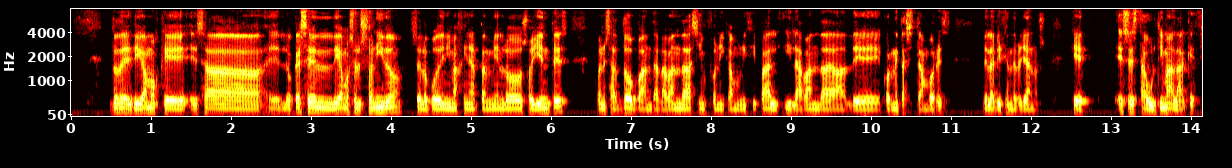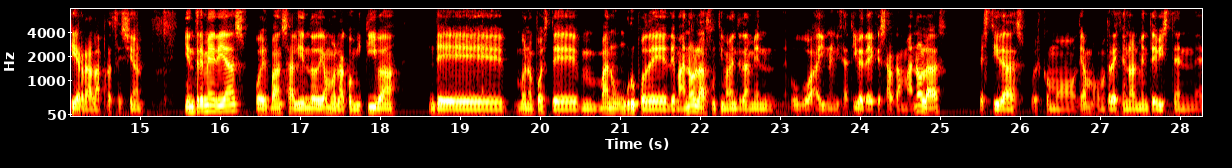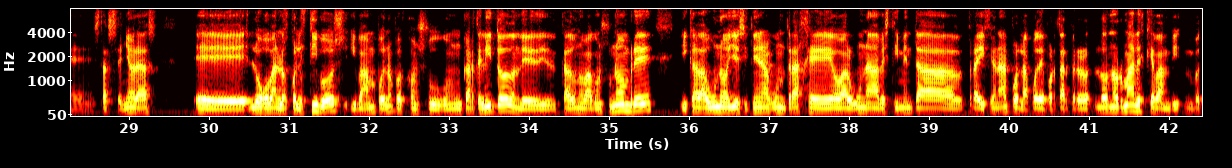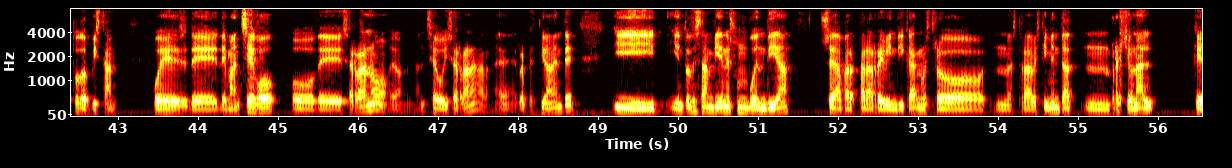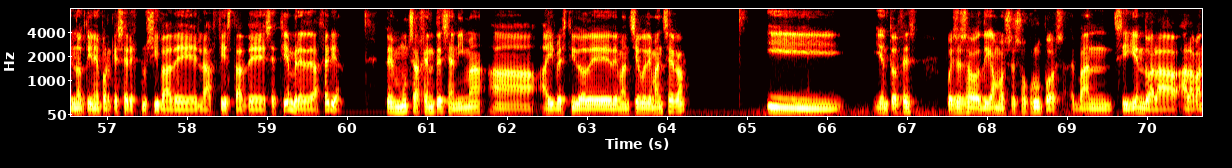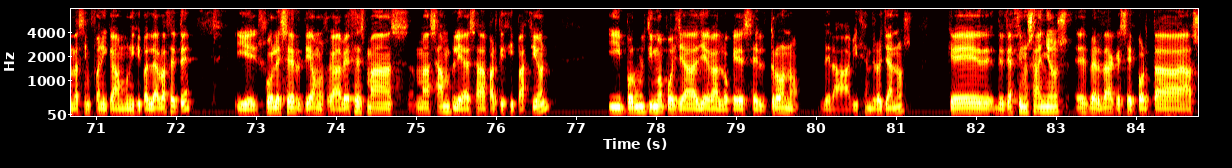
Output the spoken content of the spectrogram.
Entonces, digamos que esa, eh, lo que es el, digamos, el sonido, se lo pueden imaginar también los oyentes, con esas dos bandas, la banda sinfónica municipal y la banda de cornetas y tambores de la Virgen de los Llanos, que es esta última la que cierra la procesión. Y entre medias, pues van saliendo, digamos, la comitiva de, bueno, pues de, van un grupo de, manolas. Últimamente también hubo, hay una iniciativa de que salgan manolas, vestidas, pues como, digamos, como tradicionalmente visten eh, estas señoras. Eh, luego van los colectivos y van, bueno, pues con, su, con un cartelito donde cada uno va con su nombre y cada uno, oye, si tiene algún traje o alguna vestimenta tradicional, pues la puede portar. Pero lo normal es que van todos vistan pues de, manchego o de serrano, eh, manchego y serrana, eh, respectivamente. Y, y, entonces también es un buen día, o sea, para, para reivindicar nuestro, nuestra vestimenta mm, regional que no tiene por qué ser exclusiva de las fiestas de septiembre, de la feria. Entonces, mucha gente se anima a, ir vestido de, manchego y de manchega. Y, entonces, pues eso, digamos, esos grupos van siguiendo a la, banda sinfónica municipal de Albacete y suele ser, digamos, cada vez es más, más amplia esa participación. Y por último, pues ya llega lo que es el trono de la Virgen de los Llanos, que desde hace unos años es verdad que se porta,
